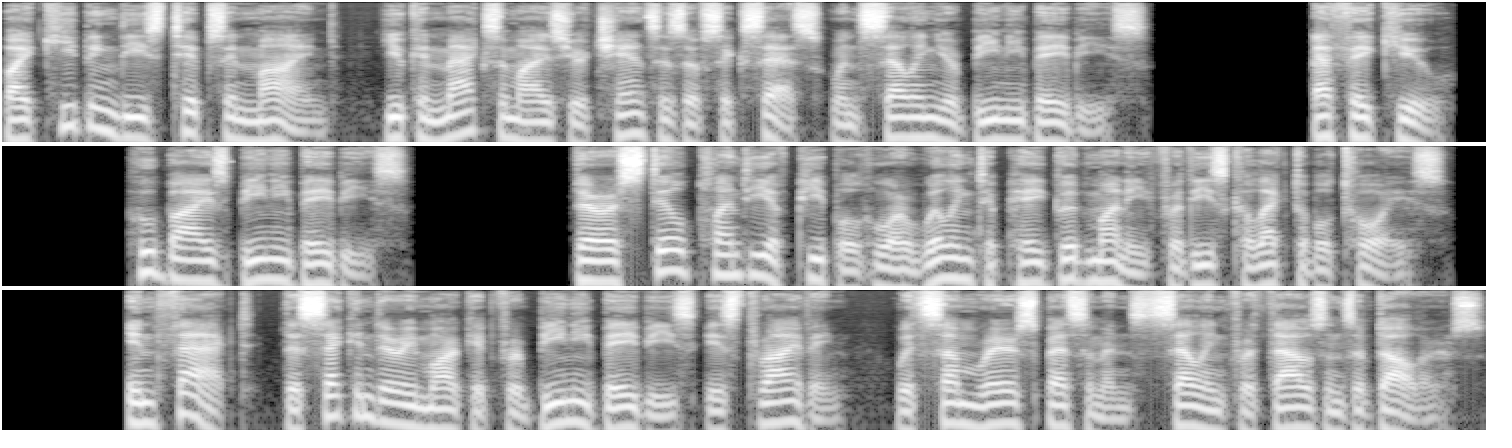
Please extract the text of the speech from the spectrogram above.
By keeping these tips in mind, you can maximize your chances of success when selling your beanie babies. FAQ Who buys beanie babies? There are still plenty of people who are willing to pay good money for these collectible toys. In fact, the secondary market for beanie babies is thriving, with some rare specimens selling for thousands of dollars.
